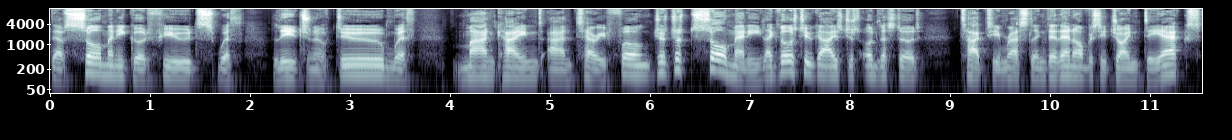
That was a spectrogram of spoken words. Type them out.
They have so many good feuds with Legion of Doom, with Mankind and Terry Funk. Just just so many. Like those two guys just understood tag team wrestling. They then obviously joined DX,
